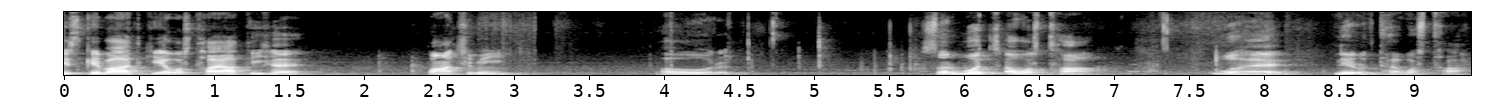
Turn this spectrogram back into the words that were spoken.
इसके बाद की अवस्था आती है? पांचवी। और सर्वोच्च अवस्था वह है निरुद्ध अवस्था।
